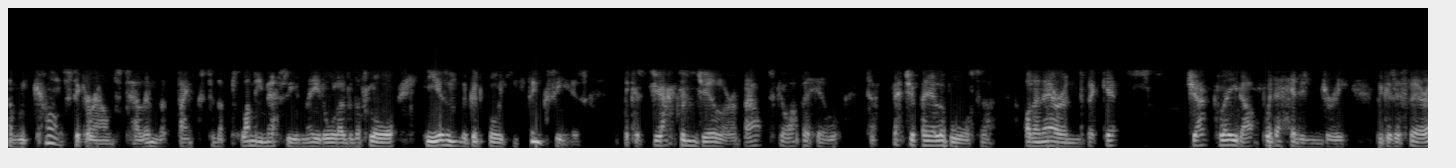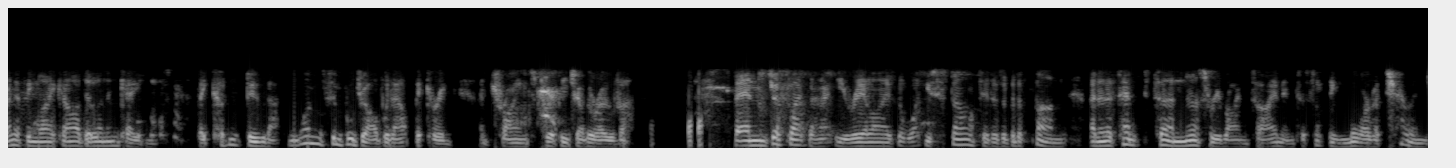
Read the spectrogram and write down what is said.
and we can't stick around to tell him that thanks to the plummy mess he's made all over the floor, he isn't the good boy he thinks he is, because Jack and Jill are about to go up a hill to fetch a pail of water on an errand that gets Jack laid up with a head injury, because if they're anything like our Dylan and Cadence, they couldn't do that one simple job without bickering and trying to trip each other over. Then, just like that, you realise that what you started as a bit of fun and an attempt to turn nursery rhyme time into something more of a challenge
